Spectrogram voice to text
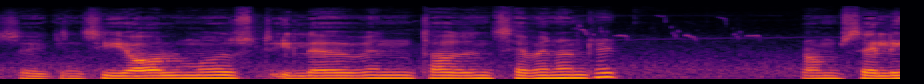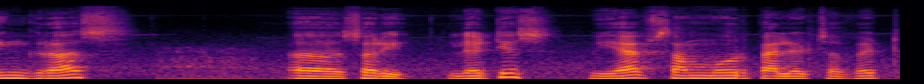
So you can see almost eleven thousand seven hundred from selling grass sorry lettuce we have some more pallets of it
